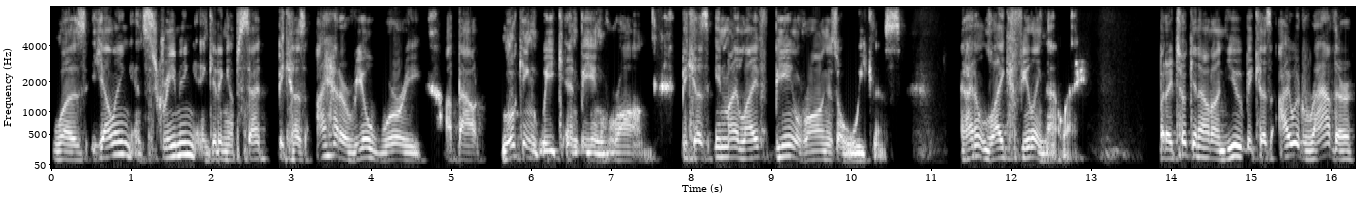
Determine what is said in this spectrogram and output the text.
was yelling and screaming and getting upset because I had a real worry about looking weak and being wrong. Because in my life, being wrong is a weakness. And I don't like feeling that way. But I took it out on you because I would rather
